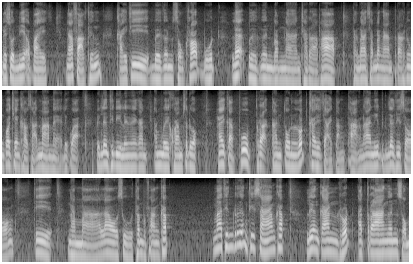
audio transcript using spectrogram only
ในส่วนนี้เอาไปนะฝากถึงใครที่เบิกเงินสงเคราะห์บุตร และเบิกเงินบำนาญชราภาพ ทางด้านสำนักงานประกันก็แจ้งข่าวสารมาแหมเรียกว่าเป็นเรื่องที่ดีเลยในการอำนวยความสะดวกให้กับผู้ประกันตนลดค่าใช้จ่ายต่างๆนะนี้เป็นเรื่องที่สองที่นำมาเล่าสู่ท่านผู้ฟังครับ มาถึงเรื่องที่ 3 ครับ เรื่องการลดอัตราเงินสม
